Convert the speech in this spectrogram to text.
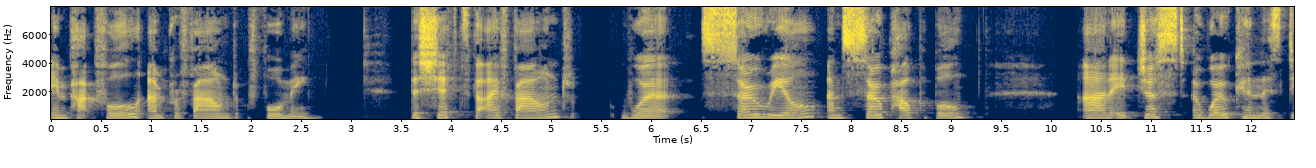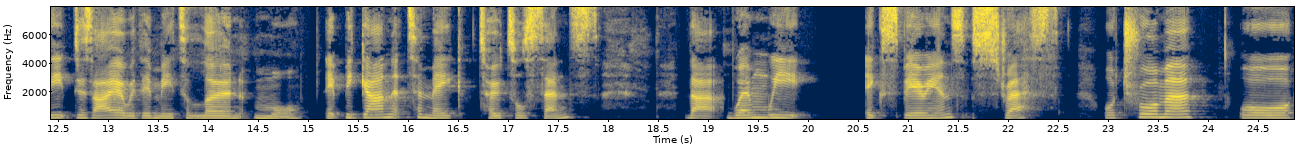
impactful and profound for me. The shifts that I found were so real and so palpable. And it just awoken this deep desire within me to learn more. It began to make total sense that when we experience stress or trauma or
